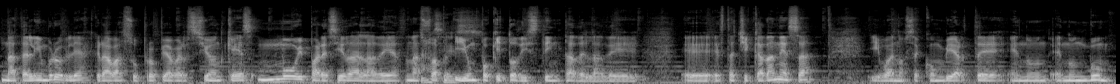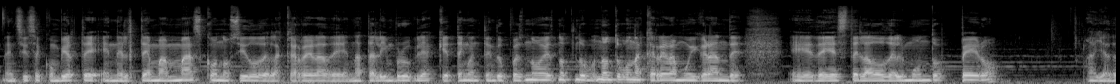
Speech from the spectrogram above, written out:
Natalie Imbruglia graba su propia versión que es muy parecida a la de Edna Swap y un poquito distinta de la de eh, esta chica danesa. Y bueno se convierte en un, en un boom. En sí se convierte en el tema más conocido de la carrera de Natalie Imbruglia que tengo entendido pues no, es, no, no tuvo una carrera muy grande eh, de este lado del mundo pero allá de,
